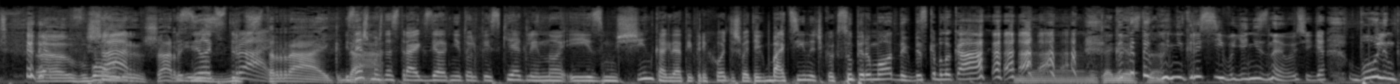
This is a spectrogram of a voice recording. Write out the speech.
закинуть э, в Шар. шар и Сделать страйк. страйк, И да. знаешь, можно страйк сделать не только из кеглей, но и из мужчин, когда ты приходишь в этих ботиночках супермодных, без каблука. Да, Как это некрасиво, я не знаю вообще. Я в боулинг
